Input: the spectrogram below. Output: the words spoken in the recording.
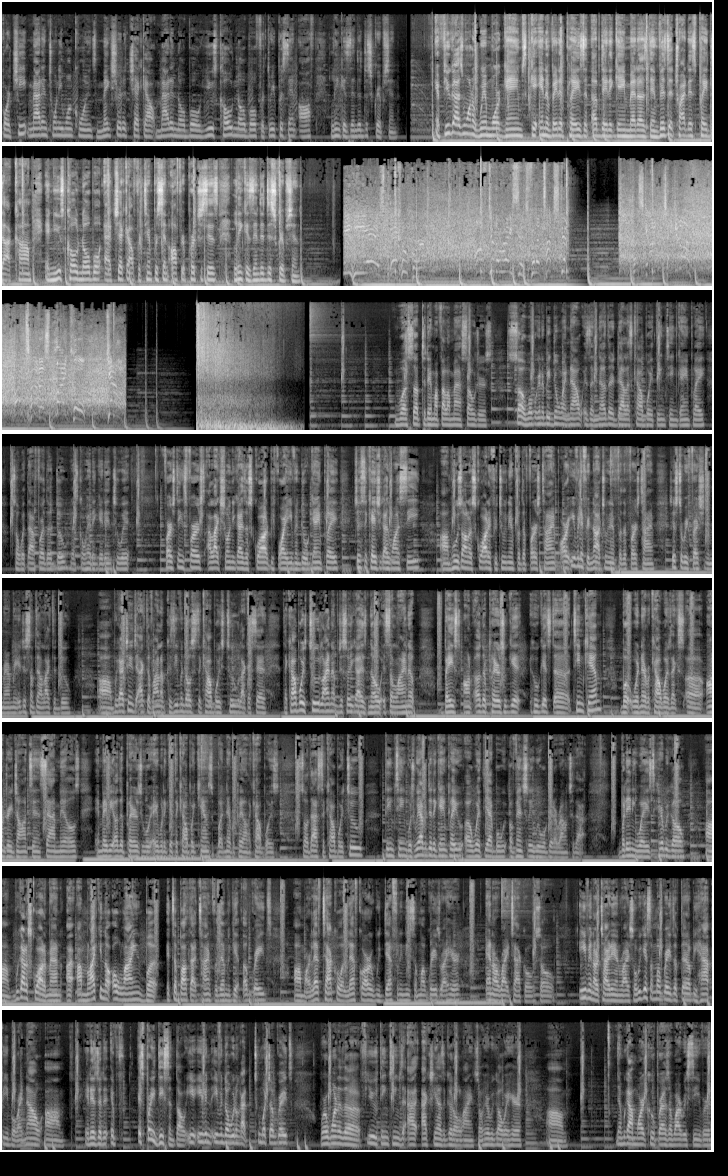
For cheap Madden 21 coins, make sure to check out Madden Noble. Use code NOBLE for 3% off. Link is in the description. If you guys want to win more games, get innovative plays, and updated game metas, then visit trythisplay.com and use code NOBLE at checkout for 10% off your purchases. Link is in the description. He is Cooper off to the races for the touchdown. What's up today, my fellow man soldiers? So, what we're going to be doing right now is another Dallas Cowboy theme team gameplay. So, without further ado, let's go ahead and get into it. First things first, I like showing you guys a squad before I even do a gameplay, just in case you guys want to see um, who's on the squad if you're tuning in for the first time, or even if you're not tuning in for the first time, just to refresh your memory. It's just something I like to do. Um, we got to change the active lineup because even though it's the Cowboys 2, like I said, the Cowboys 2 lineup, just so you guys know, it's a lineup based on other players who get who gets the team cam, but were never Cowboys, like uh, Andre Johnson, Sam Mills, and maybe other players who were able to get the Cowboy cams but never played on the Cowboys. So that's the Cowboy 2 theme team, which we haven't did a gameplay uh, with yet, but we, eventually we will get around to that. But anyways, here we go. Um, we got a squad, man. I, am liking the O line, but it's about that time for them to get upgrades. Um, our left tackle and left guard, we definitely need some upgrades right here, and our right tackle. So even our tight end, right? So we get some upgrades up there, I'll be happy. But right now, um, it is it, it, it's pretty decent though. even even though we don't got too much upgrades, we're one of the few theme teams that actually has a good O line. So here we go. We're here. Um, then we got Mark Cooper as our wide receiver.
